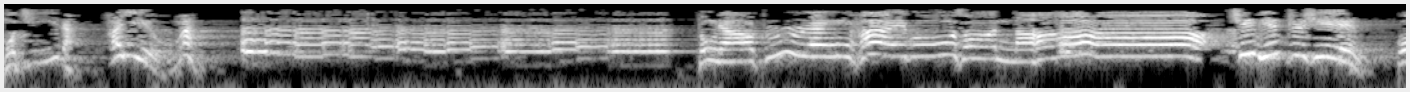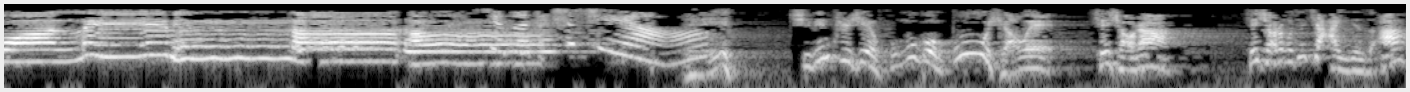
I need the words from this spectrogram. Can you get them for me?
我急了，还有嘛？中了主人还不算呐，七品之心管理民呐。现在是小。哎，七品知县父母官不孝哎，先笑着，先笑着，我再加一点子啊。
